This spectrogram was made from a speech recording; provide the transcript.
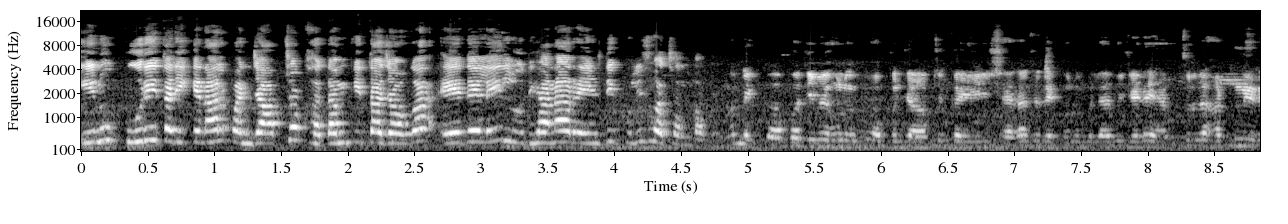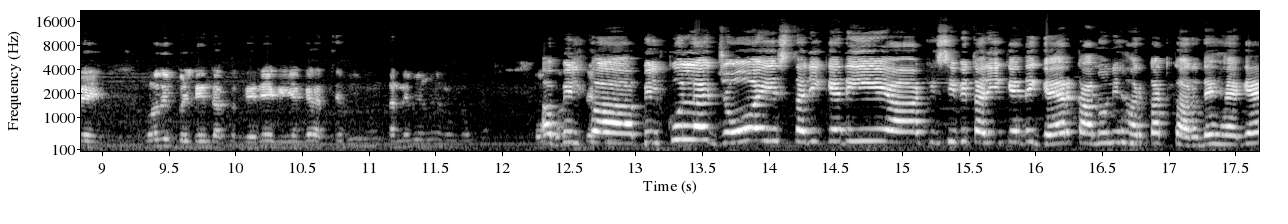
ਇਹਨੂੰ ਪੂਰੀ ਤਰੀਕੇ ਨਾਲ ਪੰਜਾਬ ਚੋਂ ਖਤਮ ਕੀਤਾ ਜਾਊਗਾ। ਇਹਦੇ ਲਈ ਲੁਧਿਆਣਾ ਰੇਂਜ ਦੀ ਪੁਲਿਸ ਵਚਨਬੱਧ ਹੈ ਮੈਮ, ਇੱਕ ਆਪਾਂ ਜਿਵੇਂ ਹੁਣ ਪੰਜਾਬ 'ਚ ਕਈ ਸ਼ਹਿਰਾਂ 'ਚ ਦੇਖਣ ਨੂੰ ਮਿਲਿਆ ਵੀ ਜਿਹੜੇ ਹੈਬਚੁਅਲ ਹਟ ਨਹੀਂ ਰਹੇ, ਉਹਨਾਂ ਦੀ ਬਿਲਡਿੰਗ ਤੱਕ ਗੇਰੀਆਂ ਗਈਆਂ। ਕਿ ਇੱਥੇ ਵੀ ਕੰਨੇ ਵੀ ਐਵੇਂ ਹੋ ਬਿਲਕੁਲ ਬਿਲਕੁਲ ਜੋ ਇਸ ਤਰੀਕੇ ਦੀ ਕਿਸੇ ਵੀ ਤਰੀਕੇ ਦੀ ਗੈਰ ਕਾਨੂੰਨੀ ਹਰਕਤ ਕਰਦੇ ਹੈਗੇ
